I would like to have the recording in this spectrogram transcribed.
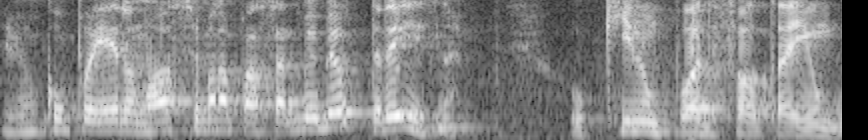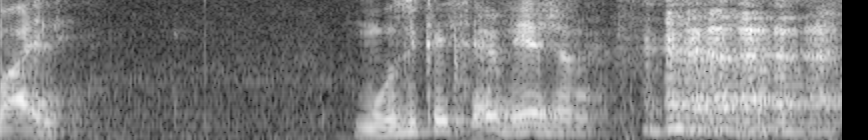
Teve um companheiro nosso semana passada bebeu três, né? O que não pode faltar em um baile? Música e cerveja, né?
